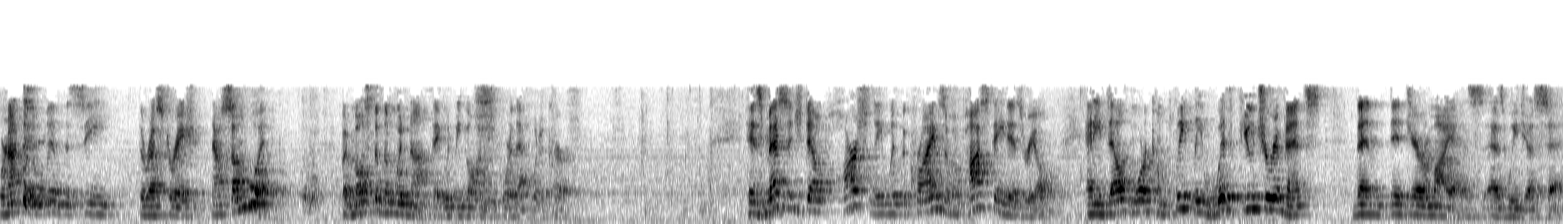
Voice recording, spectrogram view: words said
were not going to live to see the restoration. Now, some would, but most of them would not. They would be gone before that would occur. His message dealt harshly with the crimes of apostate Israel, and he dealt more completely with future events than did Jeremiah, as, as we just said.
